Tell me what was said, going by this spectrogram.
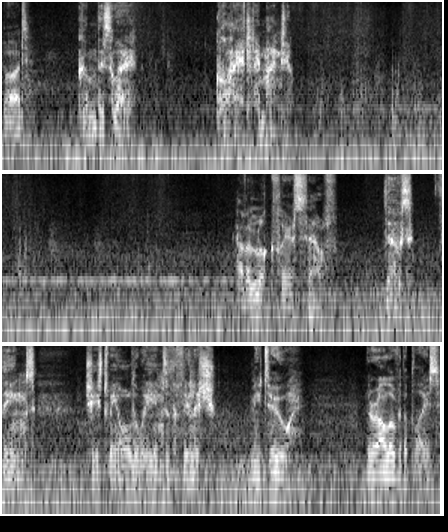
But? come this way. Quietly, mind you. Have a look for yourself. Those things chased me all the way into the village. Me too. They're all over the place.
